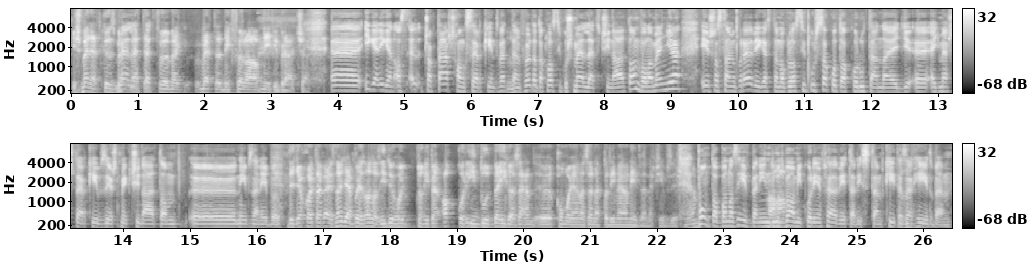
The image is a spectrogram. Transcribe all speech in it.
És menet közben Mellette... vetted föl, meg vetted még föl a népi brácsát. E, igen, igen, azt el, csak társhangszerként vettem mm. föl, tehát a klasszikus mellett csináltam valamennyire, és aztán amikor elvégeztem a klasszikus szakot, akkor utána egy, egy mesterképzést még csináltam ö, népzenéből. De gyakorlatilag ez nagyjából ez az az idő, hogy tulajdonképpen akkor indult be igazán komolyan a zenekadémián a népzeneképzés, nem? Pont abban az évben indult Aha. be, amikor én felvételiztem, 2007-ben.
